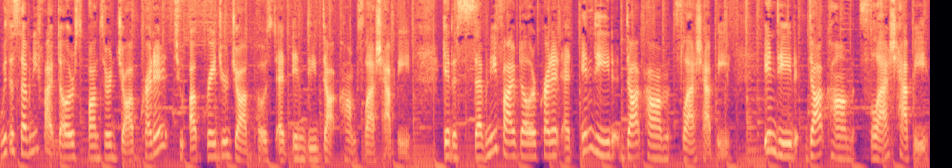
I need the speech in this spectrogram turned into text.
with a $75 sponsored job credit to upgrade your job post at indeed.com slash happy. Get a $75 credit at indeed.com slash happy. Indeed.com slash happy.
